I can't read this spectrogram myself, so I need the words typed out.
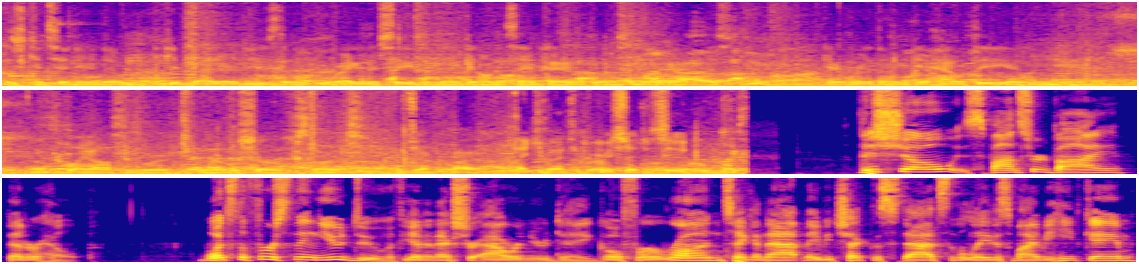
Just continuing to get better, to use the regular season, and get on the same page with the rest of my guys, get rhythm, get healthy, and playoffs is where you know, the show starts. For sure. All right. Thank you, man. Appreciate it. See you. This show is sponsored by BetterHelp. What's the first thing you do if you had an extra hour in your day? Go for a run, take a nap, maybe check the stats of the latest Miami Heat game?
